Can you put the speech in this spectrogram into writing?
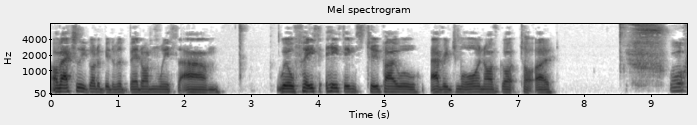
I've actually got a bit of a bet on with um, Wilf. He he thinks Tupou will average more, and I've got Toto. Well,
